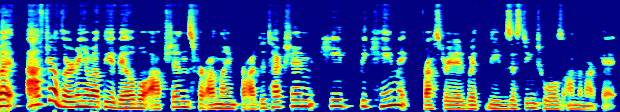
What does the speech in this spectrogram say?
But after learning about the available options for online fraud detection, he became frustrated with the existing tools on the market.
